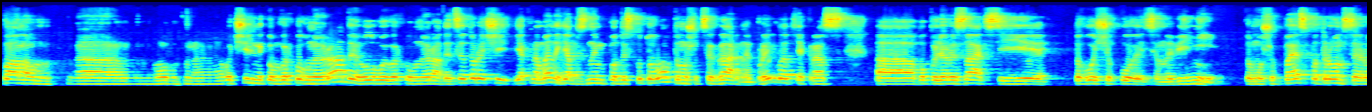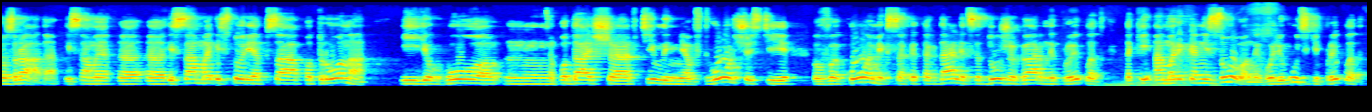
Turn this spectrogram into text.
паном очільником Верховної Ради, головою Верховної Ради. Це, до речі, як на мене, я б з ним подискутував, тому що це гарний приклад якраз популяризації того, що коїться на війні. Тому що пес патрон це розрада, і саме е, е, і саме історія пса патрона і його подальше втілення в творчості, в коміксах і так далі. Це дуже гарний приклад, такий американізований голівудський приклад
